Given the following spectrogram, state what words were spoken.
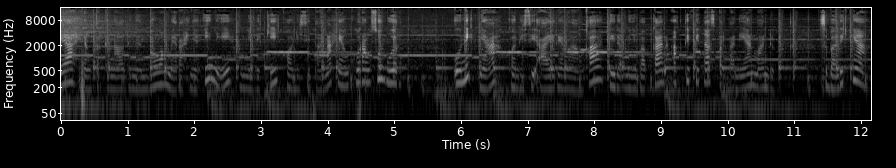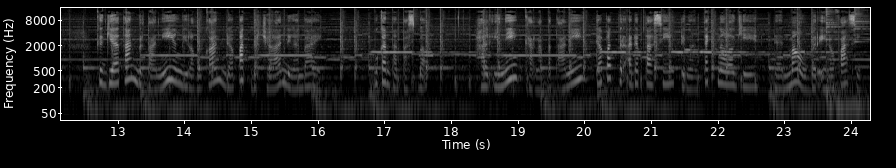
Wilayah yang terkenal dengan bawang merahnya ini memiliki kondisi tanah yang kurang subur. Uniknya, kondisi air yang langka tidak menyebabkan aktivitas pertanian mandek. Sebaliknya, kegiatan bertani yang dilakukan dapat berjalan dengan baik, bukan tanpa sebab. Hal ini karena petani dapat beradaptasi dengan teknologi dan mau berinovasi.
